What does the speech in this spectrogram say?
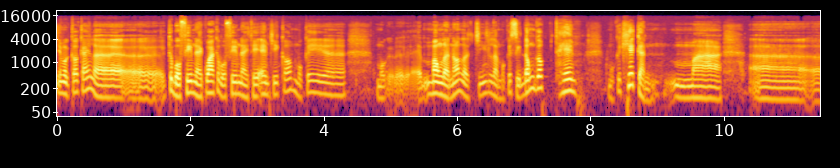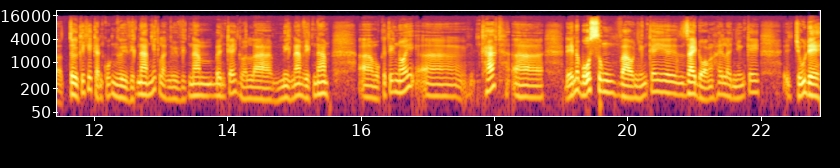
nhưng mà có cái là ờ, cái bộ phim này qua cái bộ phim này thì em chỉ có một cái ờ, một ờ, em mong là nó là chỉ là một cái sự đóng góp thêm một cái khía cạnh mà à, từ cái khía cạnh của người Việt Nam nhất là người Việt Nam bên cái gọi là miền Nam Việt Nam. À, một cái tiếng nói à, khác à, để nó bổ sung vào những cái giai đoạn hay là những cái chủ đề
